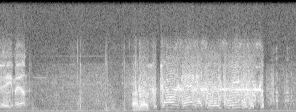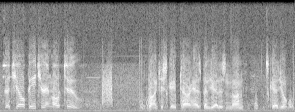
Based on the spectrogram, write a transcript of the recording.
Amen. And uh, There's the tower, gang. That's really clean. It looks good. Good show, Pete. You're in mode two. Launch escape tower has been jettisoned on schedule.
